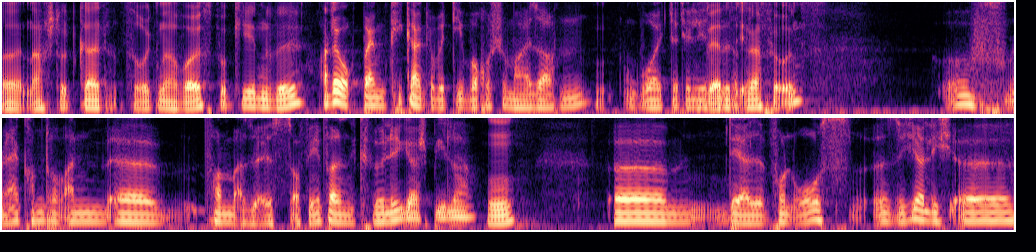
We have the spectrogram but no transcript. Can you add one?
äh, nach Stuttgart zurück nach Wolfsburg gehen will. Hat er auch beim Kicker, glaube ich, die Woche schon mal gesagt, hm? Und wo hab ich das gelesen? Werdet ihr für uns? Uff, na, kommt drauf an, äh, von, also er ist auf jeden Fall ein quirliger Spieler, Hm? ähm, der von O's äh, sicherlich äh,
